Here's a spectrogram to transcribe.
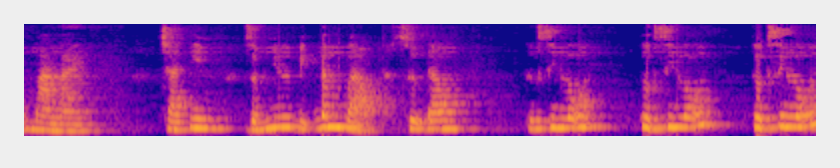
màn này. Trái tim giống như bị đâm vào thật sự đau. Thực xin lỗi, thực xin lỗi, thực xin lỗi.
